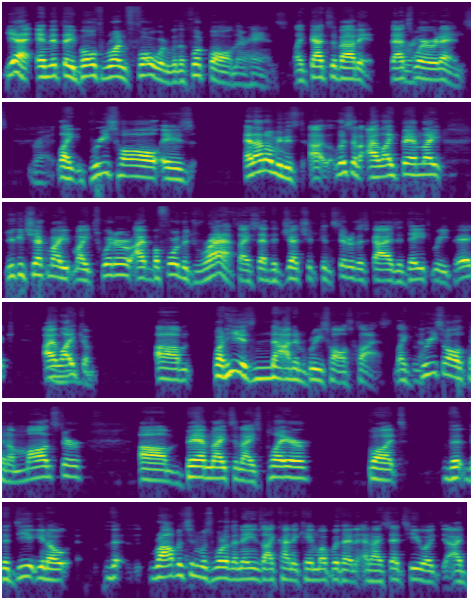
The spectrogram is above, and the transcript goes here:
Yeah, and that they both run forward with a football in their hands. Like that's about it. That's right. where it ends. Right. Like Breece Hall is, and I don't mean this. Uh, listen, I like Bam Knight. You can check my my Twitter. I before the draft, I said the Jets should consider this guy as a day three pick. I mm-hmm. like him. Um, but he is not in Breece Hall's class. Like no. Breece Hall has been a monster. Um, Bam Knight's a nice player, but the the deal, you know, the, Robinson was one of the names I kind of came up with, and, and I said to you, I, I,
